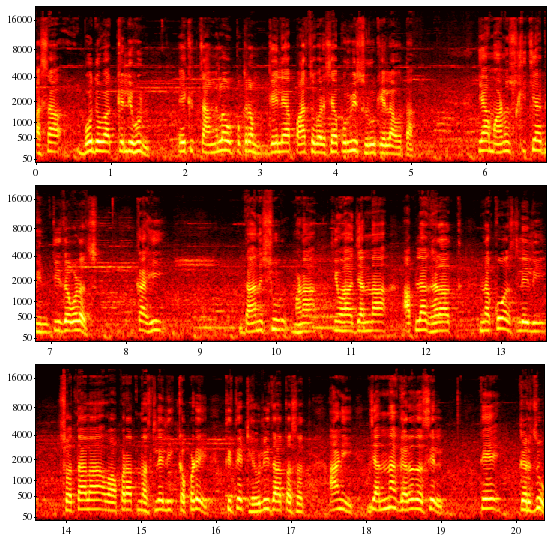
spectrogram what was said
असा बोधवाक्य लिहून एक चांगला उपक्रम गेल्या पाच वर्षापूर्वी सुरू केला होता. या माणुसकीच्या भिंतीजवळच काही दानशूर म्हणा किंवा ज्यांना आपल्या घरात नको असलेली स्वतःला वापरात नसलेली कपडे तिथे ठेवली जात असत आणि ज्यांना गरज असेल ते गरजू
